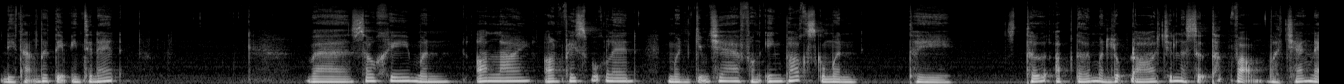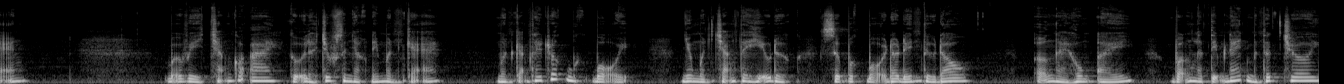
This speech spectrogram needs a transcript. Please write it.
đi thẳng tới tiệm internet. Và sau khi mình online on Facebook lên, mình kiểm tra phần inbox của mình thì thứ ập tới mình lúc đó chính là sự thất vọng và chán nản bởi vì chẳng có ai gửi lời chúc sinh nhật đến mình cả mình cảm thấy rất bực bội nhưng mình chẳng thể hiểu được sự bực bội đó đến từ đâu. Ở ngày hôm ấy vẫn là tiệm nét mình thích chơi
